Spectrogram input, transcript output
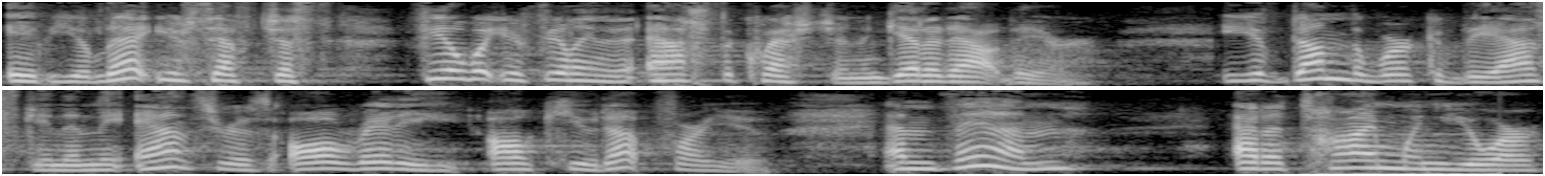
if you let yourself just feel what you're feeling and ask the question and get it out there. You've done the work of the asking and the answer is already all queued up for you. And then at a time when you are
